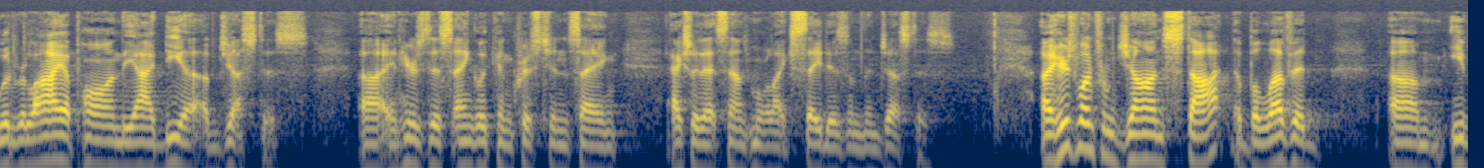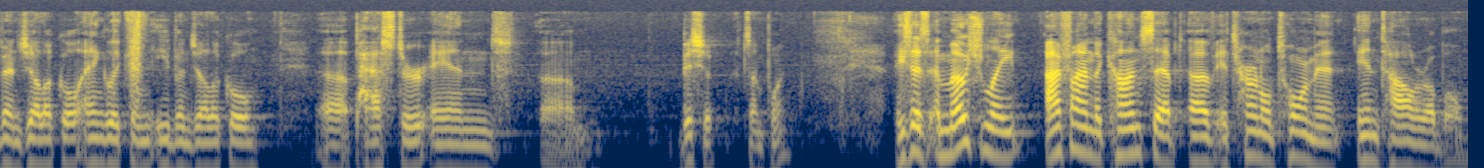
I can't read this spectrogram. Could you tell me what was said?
would rely upon the idea of justice. Uh, and here's this Anglican Christian saying, actually, that sounds more like sadism than justice. Uh, here's one from John Stott, a beloved um, evangelical, Anglican evangelical uh, pastor and um, bishop at some point. He says, Emotionally, I find the concept of eternal torment intolerable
